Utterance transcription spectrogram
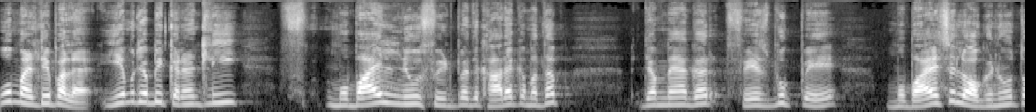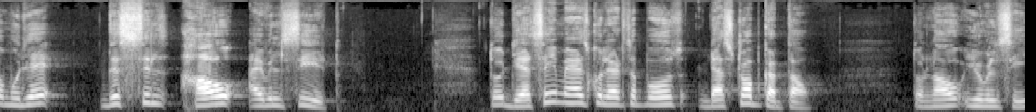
वो मल्टीपल है। ये मुझे अभी करंटली मोबाइल न्यूज़ फ़ीड पे दिखा रहा है कि मतलब जब मैं अगर फेसबुक पे मोबाइल से लॉग इन हूँ तो मुझे this is how I will see it तो जैसे ही मैं इसको लेट सपोज़ डेस्कटॉप करता हूँ तो नाउ यू विल सी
